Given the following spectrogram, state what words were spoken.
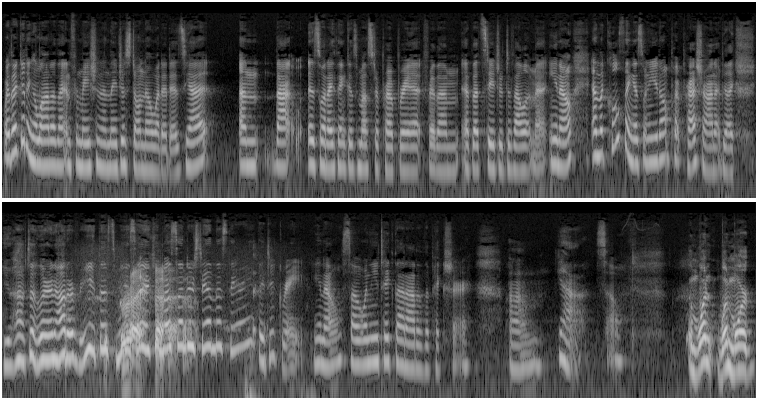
where they're getting a lot of that information and they just don't know what it is yet. And that is what I think is most appropriate for them at that stage of development, you know? And the cool thing is when you don't put pressure on it, be like, you have to learn how to read this music, Right. you must understand this theory. They do great, you know? So when you take that out of the picture, um, yeah, so. And one one more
